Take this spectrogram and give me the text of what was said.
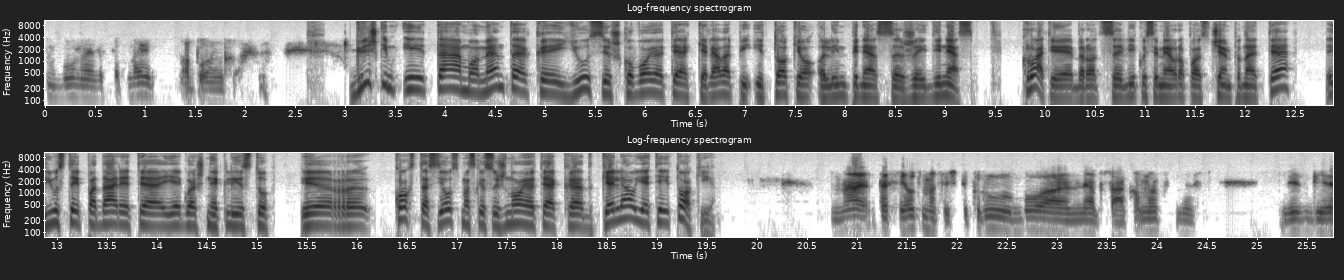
būna ir sapnai aplanko. Grįžkim į tą momentą, kai jūs iškovojote kelialapį į Tokio olimpinės žaidynės. Kruatijoje berots vykusėme Europos čempionate. Jūs tai padarėte, jeigu aš neklystu. Ir koks tas jausmas, kai sužinojote, kad keliaujate į Tokiją? Na, tas jausmas iš tikrųjų buvo neapsakomas, nes visgi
